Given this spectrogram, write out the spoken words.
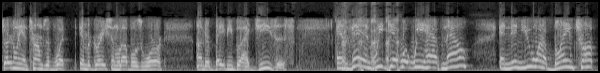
certainly in terms of what immigration levels were under baby black Jesus, and then we get what we have now, and then you want to blame Trump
